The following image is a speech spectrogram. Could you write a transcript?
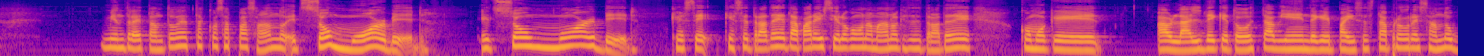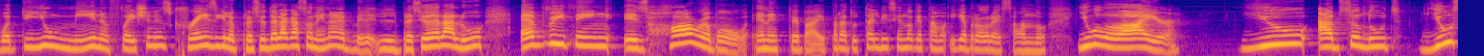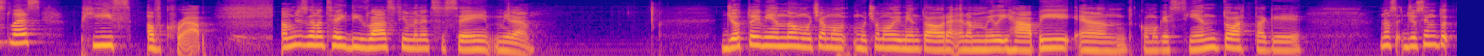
mientras están todas estas cosas pasando, it's so morbid. It's so morbid. Que se, que se trate de tapar el cielo con una mano, que se trate de como que hablar de que todo está bien, de que el país está progresando. What do you mean? Inflation is crazy. Los precios de la gasolina, el, precio de la luz, everything is horrible en este país para tú estar diciendo que estamos y que progresando. You liar. You absolute useless piece of crap. I'm just gonna take these last few minutes to say, mira, yo estoy viendo mucha, mucho movimiento ahora and I'm really happy and como que siento hasta que, no sé, yo siento,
